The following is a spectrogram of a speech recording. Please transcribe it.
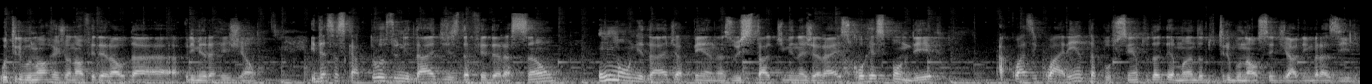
o Tribunal Regional Federal da primeira região. E dessas 14 unidades da federação, uma unidade apenas, o Estado de Minas Gerais, corresponder a quase 40% da demanda do tribunal sediado em Brasília.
